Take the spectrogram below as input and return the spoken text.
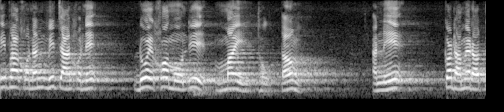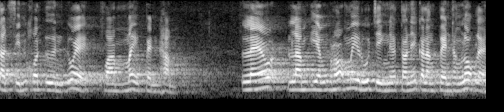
วิพากษ์คนนั้นวิจารณ์คนนี้ด้วยข้อมูลที่ไม่ถูกต้อง อันนี้ก็ทำให้เราตัดสินคนอื่นด้วยความไม่เป็นธรรม แล้วลำเอียงเพราะไม่รู้จริงเนี่ยตอนนี้กำลังเป็นทั้งโลกเลย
